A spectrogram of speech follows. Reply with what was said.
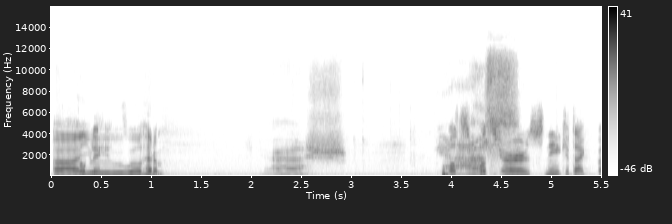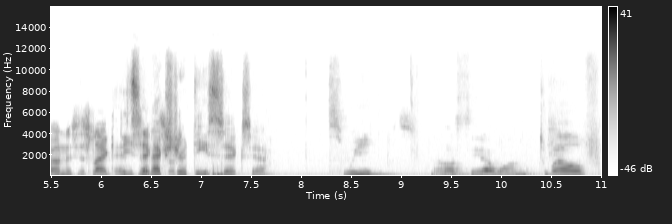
Uh, Probably. you will hit him. Gosh. What's what's your sneak attack bonus? It's like It's D6. an or- extra D6, yeah. Sweet. I'll see that one. Twelve.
